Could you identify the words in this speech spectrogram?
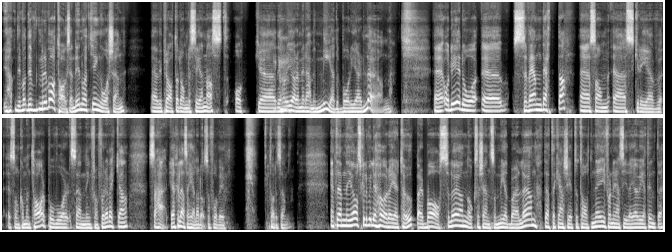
ja, det, var, det, men det var ett tag sedan, det är nog ett gäng år sedan eh, vi pratade om det senast. Och eh, Det har att göra med det här med medborgarlön. Eh, och Det är då eh, Sven Detta eh, som skrev som kommentar på vår sändning från förra veckan. Så här, jag ska läsa hela då så får vi ta det sen. Ett ämne jag skulle vilja höra er ta upp är baslön, också känt som medborgarlön. Detta kanske är ett totalt nej från er sida, jag vet inte.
